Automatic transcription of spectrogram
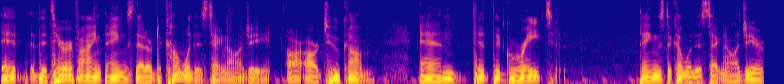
it the terrifying things that are to come with this technology are are to come, and the the great things to come with this technology are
